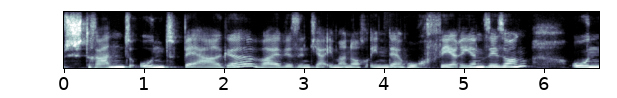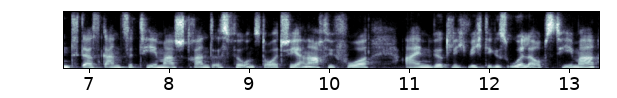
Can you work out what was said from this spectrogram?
Strand und Berge, weil wir sind ja immer noch in der Hochferiensaison. Und das ganze Thema Strand ist für uns Deutsche ja nach wie vor ein wirklich wichtiges Urlaubsthema.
